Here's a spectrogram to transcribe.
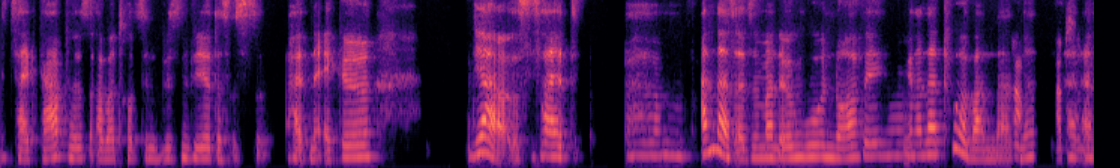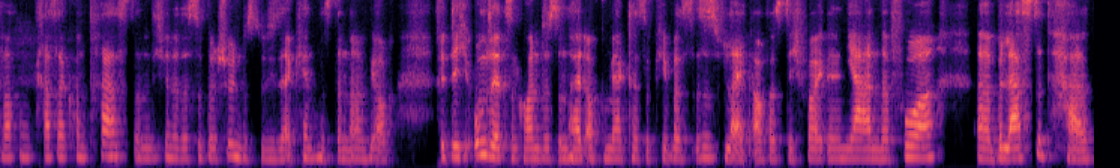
die Zeit gab es, aber trotzdem wissen wir, das ist halt eine Ecke. Ja, das ist halt ähm, anders, als wenn man irgendwo in Norwegen in der Natur wandert. Ja, ne? Halt einfach ein krasser Kontrast. Und ich finde das super schön, dass du diese Erkenntnis dann irgendwie auch für dich umsetzen konntest und halt auch gemerkt hast, okay, was ist es vielleicht auch, was dich vor den Jahren davor äh, belastet hat,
